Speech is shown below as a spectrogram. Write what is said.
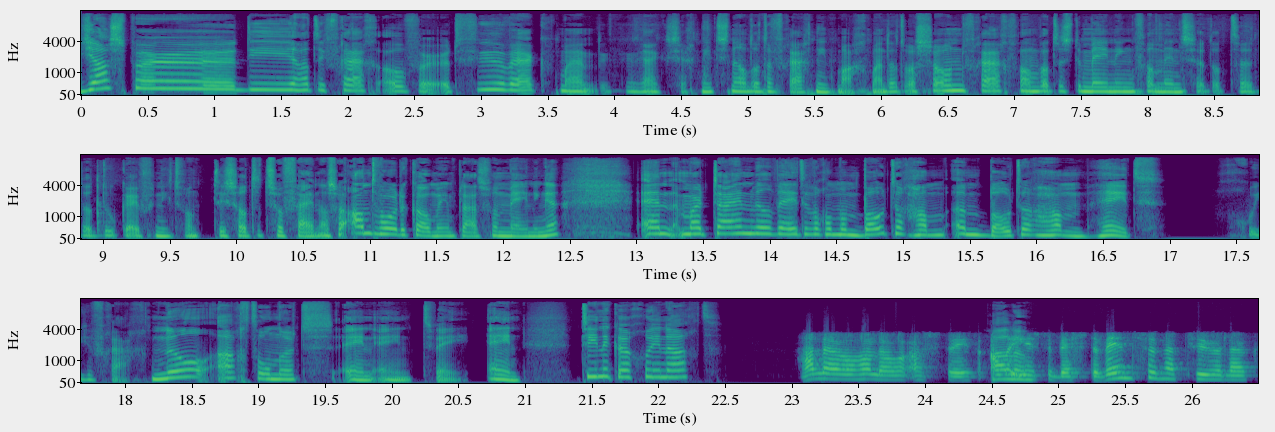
Jasper die had die vraag over het vuurwerk. Maar ik zeg niet snel dat een vraag niet mag. Maar dat was zo'n vraag van wat is de mening van mensen. Dat, uh, dat doe ik even niet, want het is altijd zo fijn als er antwoorden komen in plaats van meningen. En Martijn wil weten waarom een boterham een boterham heet. Goeie vraag. 0800-1121. Tineke, goeienacht. Hallo, hallo Astrid. Allereerst de beste wensen natuurlijk.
